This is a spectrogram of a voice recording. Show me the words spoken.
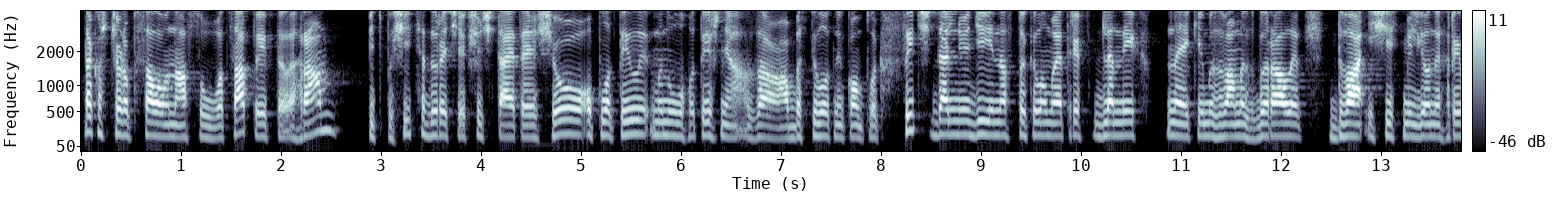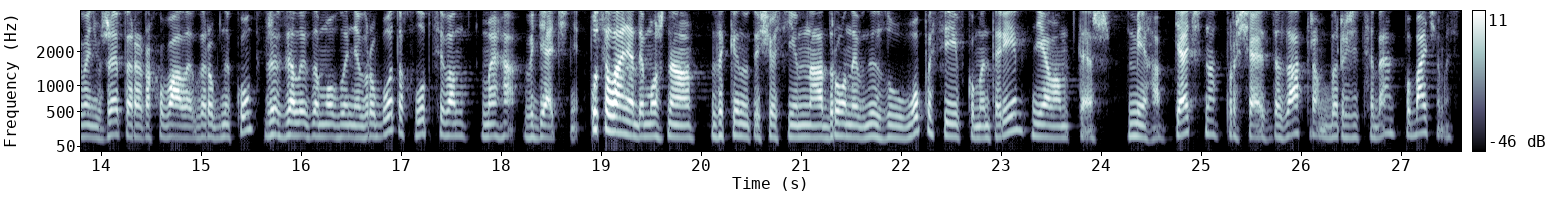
Також вчора писала у нас у WhatsApp і в Telegram. Підпишіться, до речі, якщо читаєте, що оплатили минулого тижня за безпілотний комплекс Сич дальньої дії на 100 кілометрів для них, на який ми з вами збирали 2,6 мільйони гривень. Вже перерахували виробнику, вже взяли замовлення в роботу. Хлопці вам мега вдячні. Посилання, де можна закинути щось їм на дрони внизу в описі і в коментарі. Я вам теж мега вдячна. Прощаюсь до завтра. Бережіть себе. Побачимось.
